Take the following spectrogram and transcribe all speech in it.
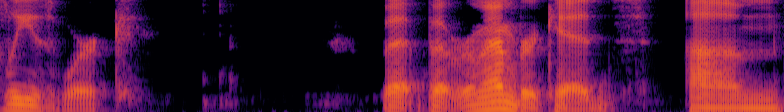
Please work. But but remember kids, um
